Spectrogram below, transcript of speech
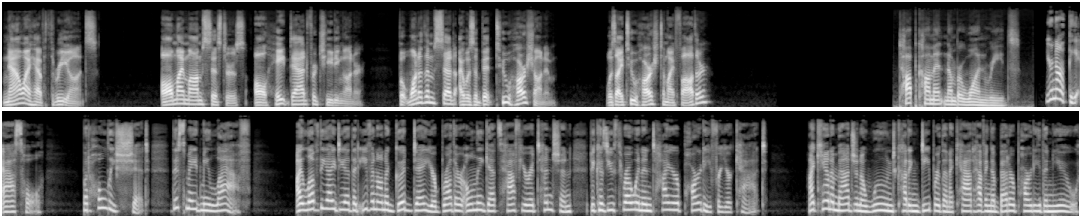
Now I have three aunts. All my mom's sisters all hate dad for cheating on her, but one of them said I was a bit too harsh on him. Was I too harsh to my father? Top comment number one reads You're not the asshole. But holy shit, this made me laugh. I love the idea that even on a good day, your brother only gets half your attention because you throw an entire party for your cat. I can't imagine a wound cutting deeper than a cat having a better party than you.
